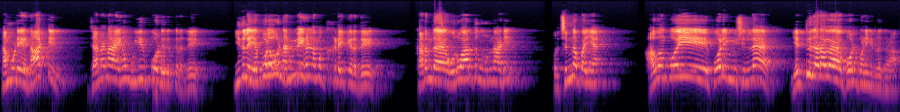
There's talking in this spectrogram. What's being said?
நம்முடைய நாட்டில் ஜனநாயகம் உயிர்ப்போடு இருக்கிறது. இதுல எவ்வளவோ நன்மைகள் நமக்கு கிடைக்கிறது. கடந்த ஒரு வாரத்துக்கு முன்னாடி ஒரு சின்ன பையன் அவன் போய் போலிங் மிஷினில் எட்டு தடவை போல் பண்ணிக்கிட்டு இருக்கிறான்.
